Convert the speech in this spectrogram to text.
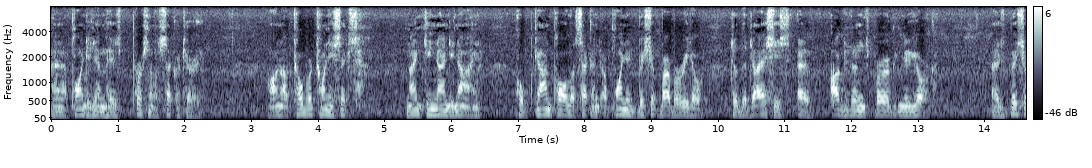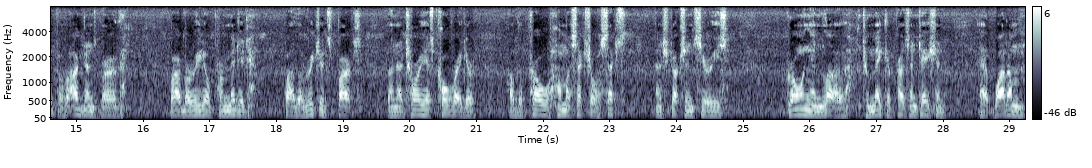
and appointed him his personal secretary. On October 26, 1999, Pope John Paul II appointed Bishop Barbarito to the Diocese of Ogdensburg, New York. As Bishop of Ogdensburg, Barbarito permitted Father Richard Sparks, the notorious co-writer of the pro-homosexual sex instruction series Growing in Love, to make a presentation at Wadham,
